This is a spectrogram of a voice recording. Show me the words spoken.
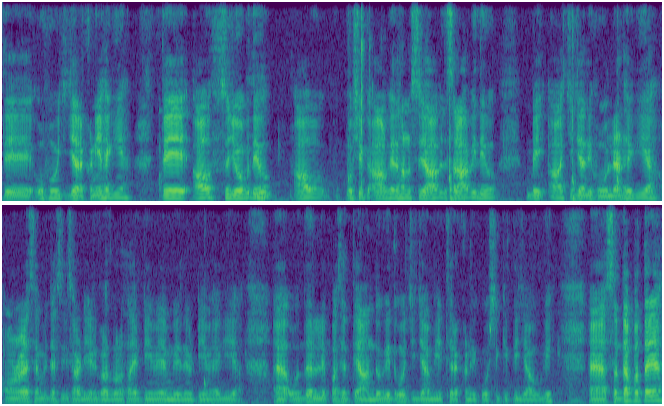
ਤੇ ਉਹ ਚੀਜ਼ਾਂ ਰੱਖਣੀਆਂ ਹੈਗੀਆਂ। ਤੇ ਆਓ ਸਹਿਯੋਗ ਦਿਓ। ਆਓ ਕੋਸ਼ਿਸ਼ ਆ ਕੇ ਸਾਨੂੰ ਸੁਝਾਅ ਸਲਾਹ ਵੀ ਦਿਓ। ਵੀ ਆਹ ਚੀਜ਼ਾਂ ਦੀ ਹੋਰ ਲੜ ਹੈਗੀ ਆ। ਆਉਣ ਵਾਲੇ ਸਮੇਂ 'ਚ ਅਸੀਂ ਸਾਡੀ ਜਿਹੜੀ ਗੁਰਦੁਆਰਾ ਸਾਹਿਬ ਟੀਮ ਹੈ ਮਿਊਜ਼ੀਅਮ ਟੀਮ ਹੈਗੀ ਆ ਉਧਰਲੇ ਪਾਸੇ ਧਿਆਨ ਦੋਗੇ ਤੇ ਉਹ ਚੀਜ਼ਾਂ ਵੀ ਇੱਥੇ ਰੱਖਣ ਦੀ ਕੋਸ਼ਿਸ਼ ਕੀਤੀ ਜਾਊਗੀ। ਸੱਦਾ ਪਤਾ ਆ।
